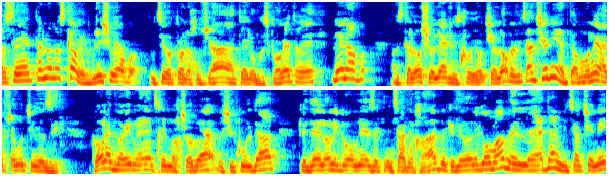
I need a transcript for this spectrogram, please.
אז אה, תן לו משכורת בלי שהוא יעבוד. תוציא אותו לחופשה, תן לו משכורת בלי לעבוד. אז אתה לא שולל זכויות שלו, ומצד שני אתה מונע אפשרות שהוא יזיק. כל הדברים האלה צריכים מחשבה ושיקול דעת כדי לא לגרום נזק מצד אחד וכדי לא לגרום עוול לאדם מצד שני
